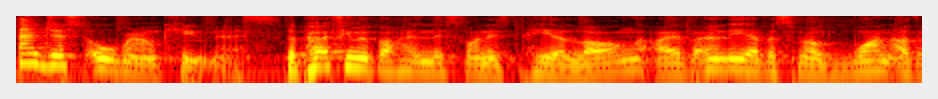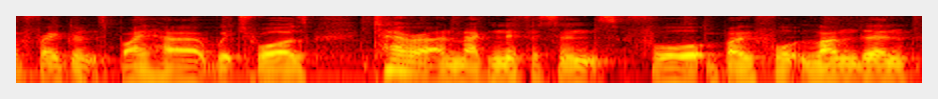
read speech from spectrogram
and just all round cuteness. The perfumer behind this one is Pia Long. I've only ever smelled one other fragrance by her which was Terror and Magnificence for Beaufort London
